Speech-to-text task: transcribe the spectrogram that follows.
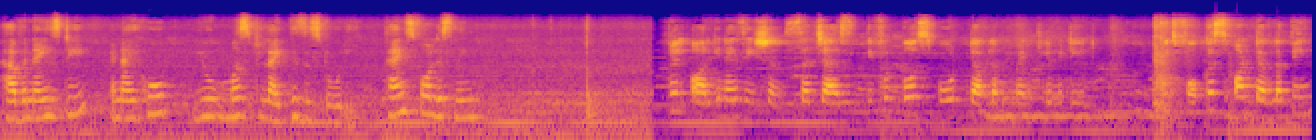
Have a nice day, and I hope you must like this story. Thanks for listening. Organizations such as the Football Sport Development Limited, which focus on developing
